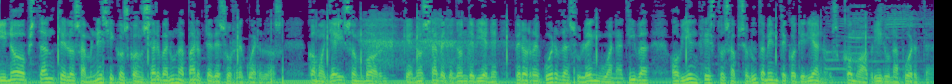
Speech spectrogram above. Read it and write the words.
Y no obstante, los amnésicos conservan una parte de sus recuerdos, como Jason Bourne, que no sabe de dónde viene, pero recuerda su lengua nativa o bien gestos absolutamente cotidianos, como abrir una puerta.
